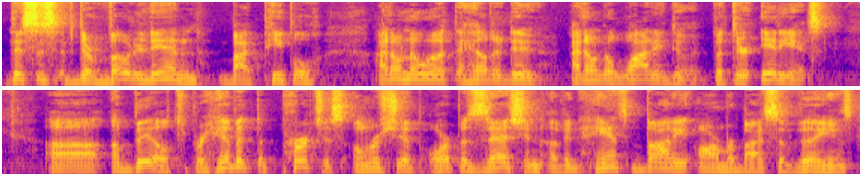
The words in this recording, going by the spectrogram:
This is they're voted in by people. I don't know what the hell to do. I don't know why they do it, but they're idiots. Uh, a bill to prohibit the purchase, ownership, or possession of enhanced body armor by civilians,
